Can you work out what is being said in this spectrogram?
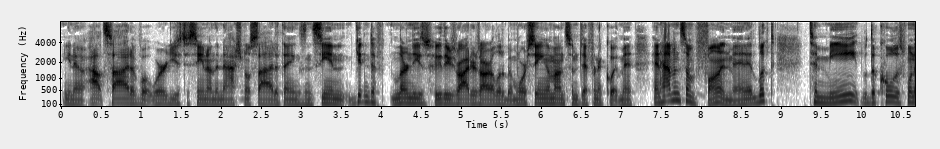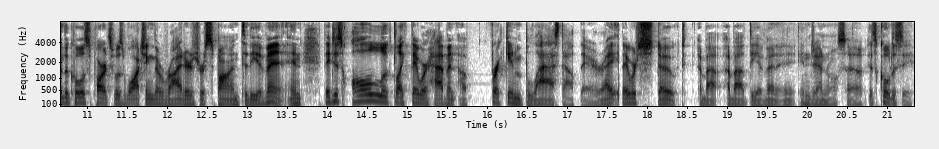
you know, outside of what we're used to seeing on the national side of things, and seeing, getting to learn these who these riders are a little bit more, seeing them on some different equipment, and having some fun, man. It looked to me the coolest one of the coolest parts was watching the riders respond to the event and they just all looked like they were having a freaking blast out there right they were stoked about about the event in, in general so it's cool to see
